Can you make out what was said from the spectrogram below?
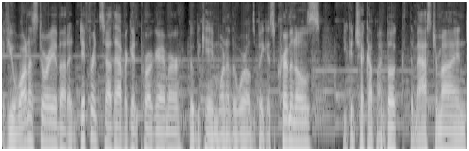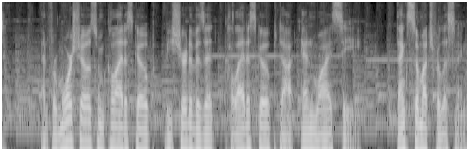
If you want a story about a different South African programmer who became one of the world's biggest criminals, you can check out my book, The Mastermind. And for more shows from Kaleidoscope, be sure to visit kaleidoscope.nyc. Thanks so much for listening.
